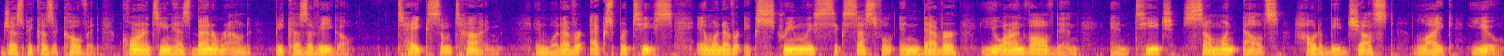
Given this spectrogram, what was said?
just because of COVID. Quarantine has been around because of ego. Take some time in whatever expertise, in whatever extremely successful endeavor you are involved in, and teach someone else how to be just like you.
